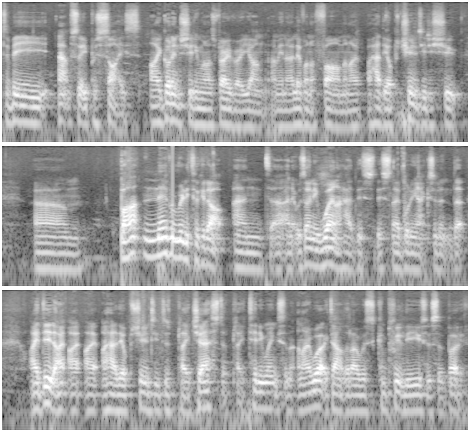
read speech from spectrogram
To be absolutely precise, I got into shooting when I was very, very young. I mean, I live on a farm and I, I had the opportunity to shoot, um, but never really took it up. And, uh, and it was only when I had this, this snowboarding accident that I did. I, I, I had the opportunity to play chess, to play tiddlywinks, and, and I worked out that I was completely useless at both.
